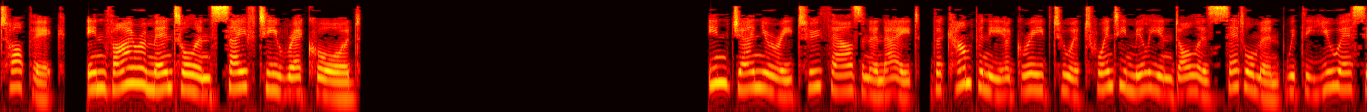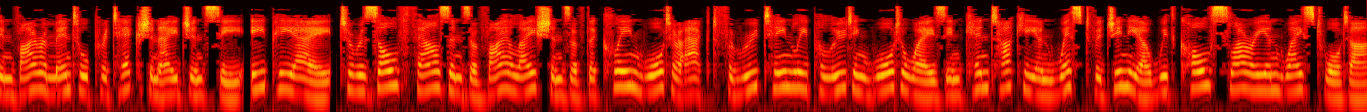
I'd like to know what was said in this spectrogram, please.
Topic: Environmental and safety record. In January 2008, the company agreed to a $20 million settlement with the U.S. Environmental Protection Agency (EPA) to resolve thousands of violations of the Clean Water Act for routinely polluting waterways in Kentucky and West Virginia with coal slurry and wastewater.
